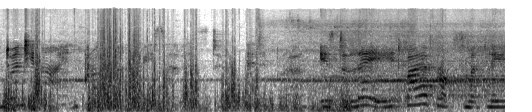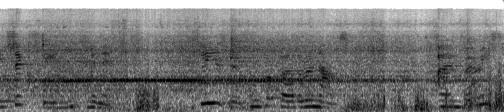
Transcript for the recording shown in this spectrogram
29 cross-country service to Edinburgh is delayed by approximately 16 minutes. Please listen for further announcements. I am very sorry.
